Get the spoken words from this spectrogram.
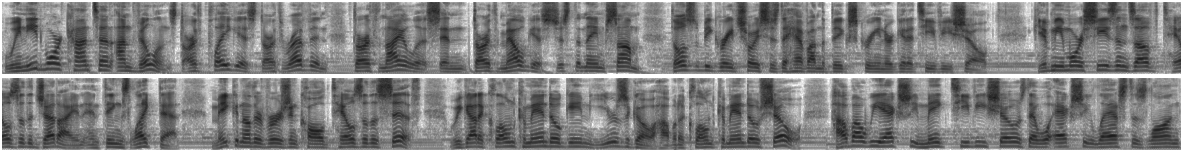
We need more content on villains Darth Plagueis, Darth Revan, Darth Nihilus, and Darth Malgus, just to name some. Those would be great choices to have on the big screen or get a TV show. Give me more seasons of Tales of the Jedi and, and, things like that. Make another version called Tales of the Sith. We got a Clone Commando game years ago. How about a Clone Commando show? How about we actually make TV shows that will actually last as long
